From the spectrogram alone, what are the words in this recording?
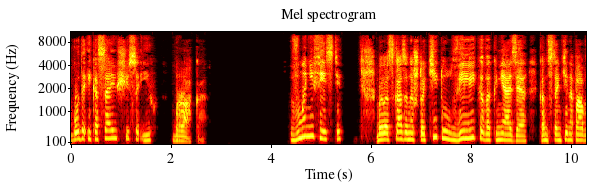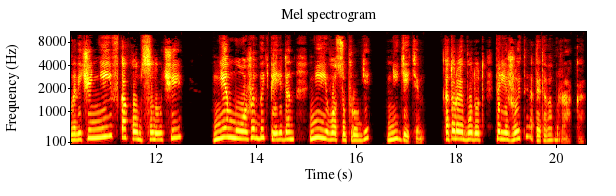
года и касающийся их брака. В манифесте было сказано, что титул великого князя Константина Павловича ни в каком случае не может быть передан ни его супруге, ни детям, которые будут пережиты от этого брака.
